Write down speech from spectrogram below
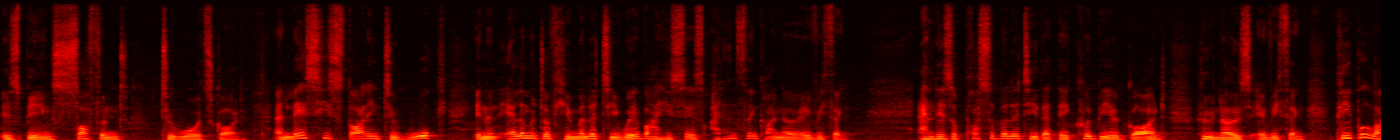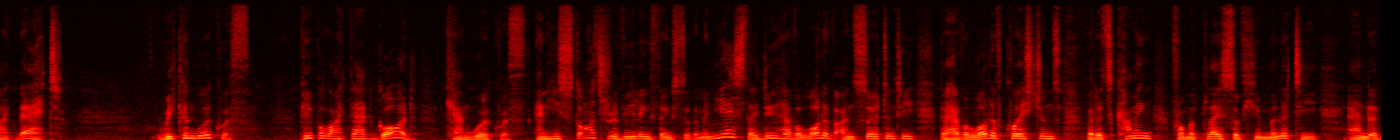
is being softened towards God. Unless he's starting to walk in an element of humility whereby he says, I don't think I know everything. And there's a possibility that there could be a God who knows everything. People like that, we can work with. People like that, God can work with. And He starts revealing things to them. And yes, they do have a lot of uncertainty, they have a lot of questions, but it's coming from a place of humility and, a,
